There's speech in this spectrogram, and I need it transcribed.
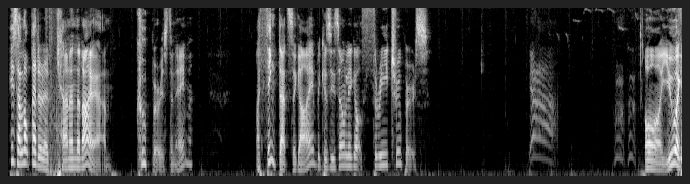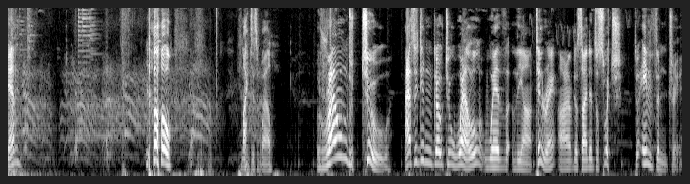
He's a lot better at cannon than I am. Cooper is the name. I think that's the guy because he's only got 3 troopers. Oh, you again? No! Might as well. Round two. As it didn't go too well with the artillery, I have decided to switch to infantry.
